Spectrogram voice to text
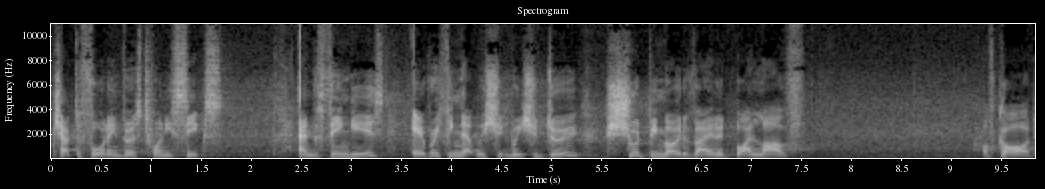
Chapter 14, verse 26. And the thing is, everything that we should, we should do should be motivated by love of God,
